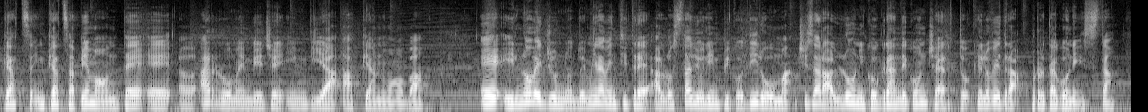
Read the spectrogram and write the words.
piazza- in piazza Piemonte e eh, a Roma invece in via Appia Nuova. E il 9 giugno 2023 allo Stadio Olimpico di Roma ci sarà l'unico grande concerto che lo vedrà protagonista.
